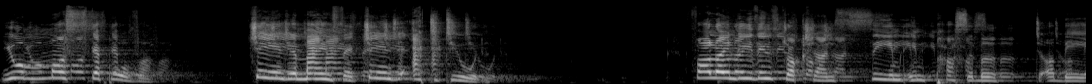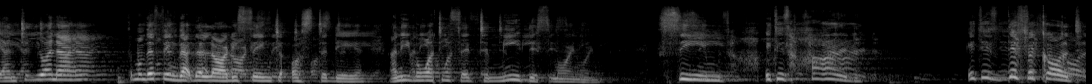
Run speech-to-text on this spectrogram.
You must step over. Change your mindset, change your attitude. Following these instructions seemed impossible to obey. And to you and I, some of the things that the Lord is saying to us today, and even what He said to me this morning, seems, it is hard. It is difficult.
